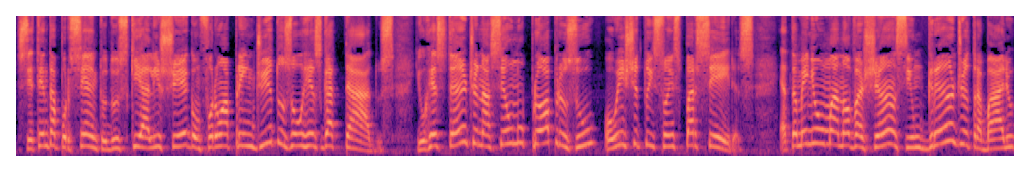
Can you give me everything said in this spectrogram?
70% dos que ali chegam foram apreendidos ou resgatados, e o restante nasceu no próprio zoo ou instituições parceiras. É também uma nova chance e um grande trabalho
